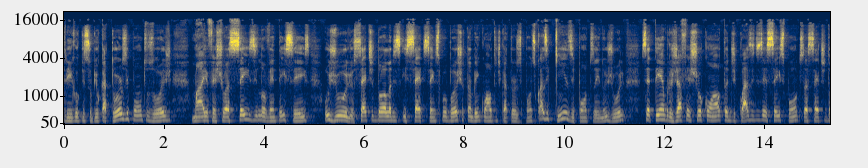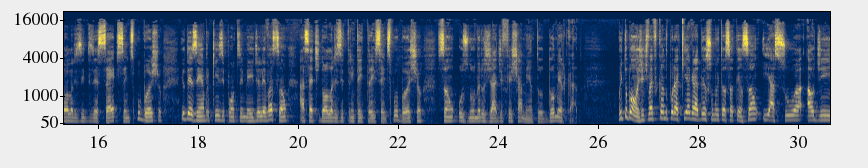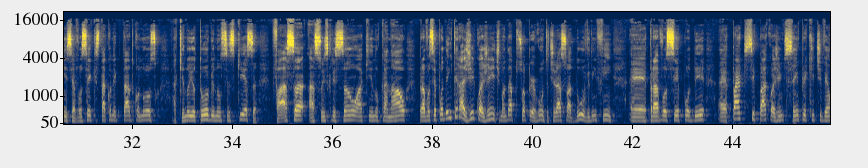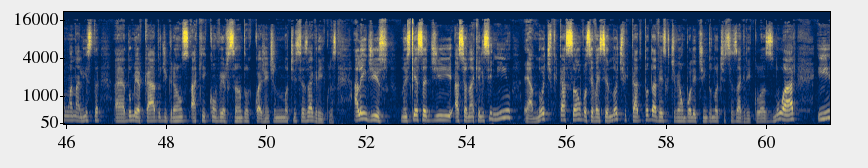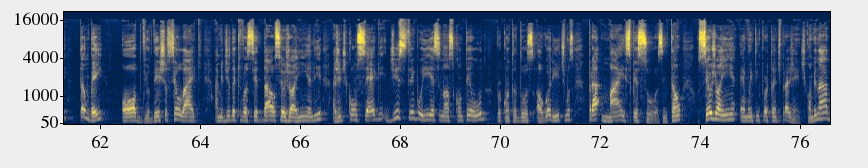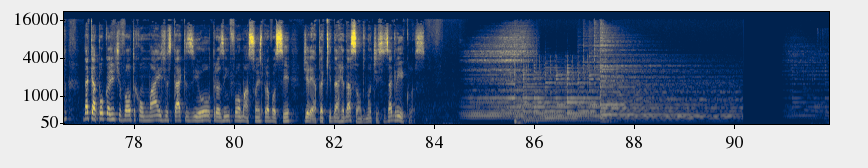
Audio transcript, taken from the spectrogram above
Trigo que subiu 14 pontos hoje, maio fechou a 6,96, o julho 7 dólares e 7 centes por bushel, também com alta de 14 pontos, quase 15 pontos aí no julho. Setembro já fechou com alta de quase 16 pontos, a 7 dólares e 17 centes por bushel, e o dezembro 15 pontos e meio de elevação, a 7 dólares e 33 centes por bushel, são os números já de fechamento do mercado. Muito bom, a gente vai ficando por aqui. Agradeço muito a sua atenção e a sua audiência. Você que está conectado conosco aqui no YouTube, não se esqueça, faça a sua inscrição aqui no canal para você poder interagir com a gente, mandar sua pergunta, tirar sua dúvida, enfim, é, para você poder é, participar com a gente sempre que tiver um analista é, do mercado de grãos aqui conversando com a gente no Notícias Agrícolas. Além disso, não esqueça de acionar aquele sininho, é a notificação. Você vai ser notificado toda vez que tiver um boletim do Notícias Agrícolas no ar. E também óbvio, deixa o seu like. À medida que você dá o seu joinha ali, a gente consegue distribuir esse nosso conteúdo por conta dos algoritmos para mais pessoas. Então, o seu joinha é muito importante para a gente. Combinado? Daqui a pouco a gente volta com mais destaques e outras informações para você, direto aqui da redação do Notícias Agrícolas.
